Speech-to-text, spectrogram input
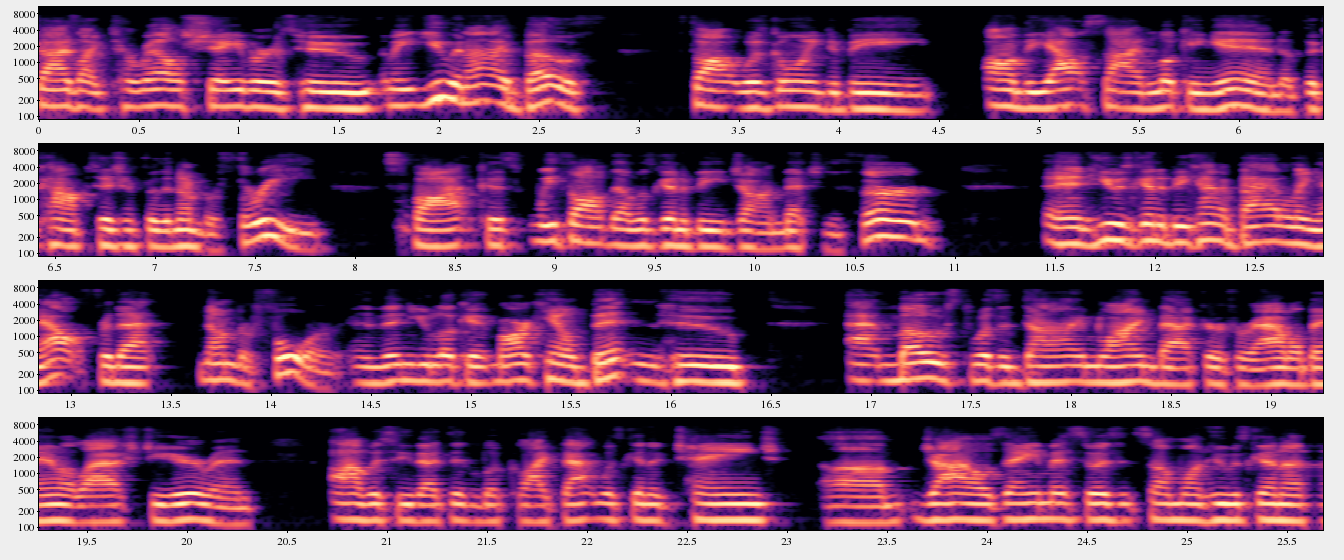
guys like Tyrell Shavers, who, I mean, you and I both thought was going to be on the outside looking in of the competition for the number three spot because we thought that was going to be John Metchie III, and he was going to be kind of battling out for that number four. And then you look at Markail Benton, who – at most was a dime linebacker for Alabama last year, and obviously that didn't look like that was going to change. Um, Giles Amos isn't someone who was going to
